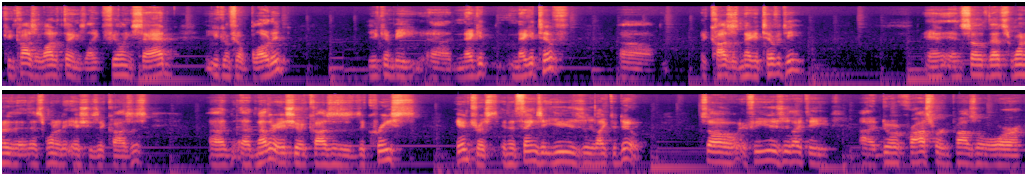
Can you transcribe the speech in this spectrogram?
can cause a lot of things like feeling sad you can feel bloated. You can be uh, neg- negative. Uh, it causes negativity, and, and so that's one of the that's one of the issues it causes. Uh, another issue it causes is decreased interest in the things that you usually like to do. So if you usually like to uh, do a crossword puzzle, or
